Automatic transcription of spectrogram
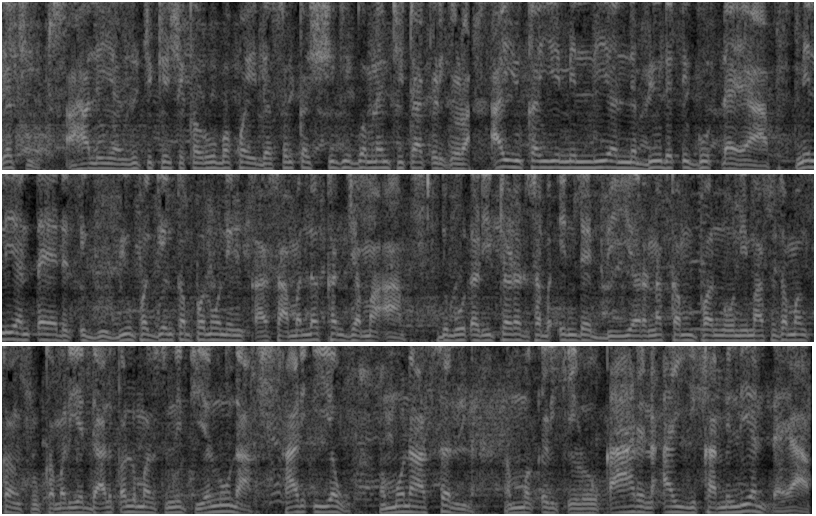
Ya ce a halin yanzu cikin shekaru bakwai da sun ka shige gwamnati ta kirkira ayyukan yi miliyan biyu da ɗigo ɗaya miliyan ɗaya da ɗigo biyu fagen kamfanonin kasa mallakan jama'a dubu dari tara da saba'in da biyar na kamfanoni masu zaman kansu kamar yadda alkaluman siniti ya nuna. Har yau muna son mu kirkiro karin ayyuka miliyan ɗaya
